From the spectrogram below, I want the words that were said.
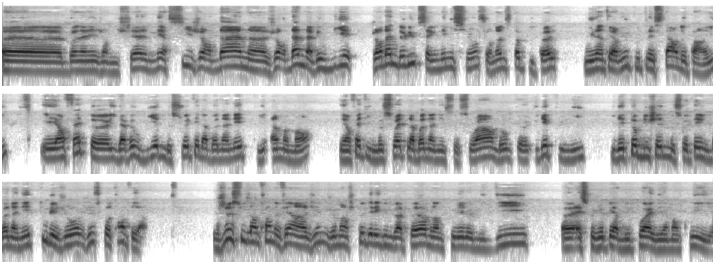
Euh, bonne année Jean-Michel. Merci Jordan. Jordan avait oublié. Jordan Deluxe a une émission sur Non-Stop People où il interviewe toutes les stars de Paris. Et en fait, euh, il avait oublié de me souhaiter la bonne année depuis un moment. Et en fait, il me souhaite la bonne année ce soir. Donc, euh, il est puni. Il est obligé de me souhaiter une bonne année tous les jours jusqu'au 31. Je suis en train de faire un régime. Je mange que des légumes vapeur, blanc de poulet le midi. Est-ce que je perds du poids? Évidemment que oui.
